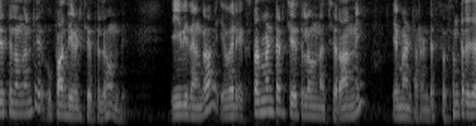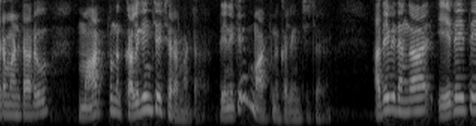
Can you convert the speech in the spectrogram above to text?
చేతిలో ఉందంటే ఉపాధ్యాయుడి చేతిలో ఉంది. ఈ విధంగా ఎవరి ఎక్స్పెరిమెంటర్ చేతిలో ఉన్న చరాన్ని ఏమంటారంటే స్వతంత్ర చరం అంటారు మార్పును కలిగించే చరం అంటారు దీనికి మార్పును కలిగించే చరం అదేవిధంగా ఏదైతే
